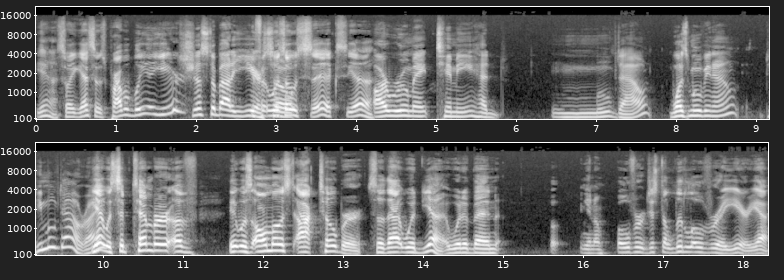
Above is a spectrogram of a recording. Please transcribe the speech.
Yeah, so I guess it was probably a year. just about a year. If it so was 06, yeah. our roommate Timmy had moved out. Was moving out. He moved out, right? Yeah, it was September of. It was almost October, so that would yeah, it would have been, uh, you know, over just a little over a year. Yeah,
